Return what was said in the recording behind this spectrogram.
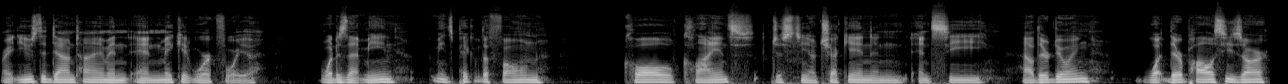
right? Use the downtime and, and make it work for you. What does that mean? It means pick up the phone, call clients, just you know check in and and see how they're doing, what their policies are.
